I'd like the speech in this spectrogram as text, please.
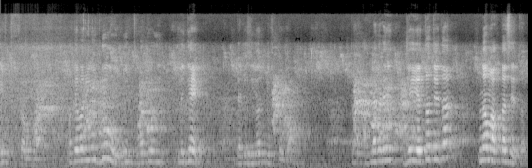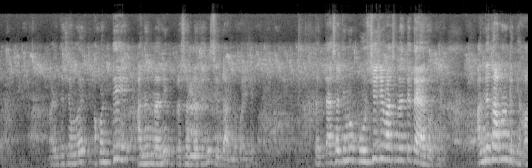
gift from God whatever you do do with you you get that is gift to God. तर आपल्याकडे जे येतं ते तर न मागताच येतं. आणि त्याच्यामुळे आपण ते आनंदाने प्रसन्नतेने स्वीकारलं पाहिजे. तर त्यासाठी मग पुढची जी वासना आहे ते तयार होते अन्यथा आपण म्हटलं की हां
